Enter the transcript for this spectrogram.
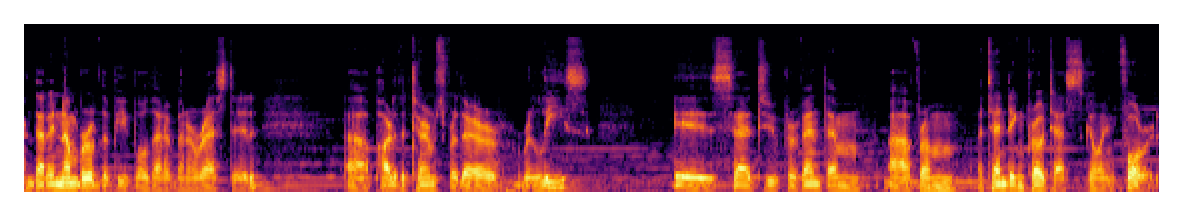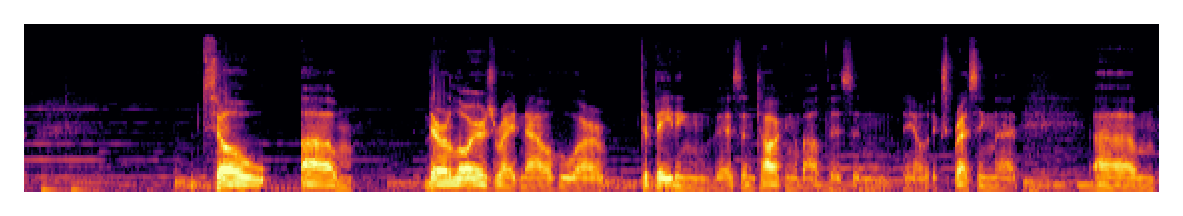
that a number of the people that have been arrested, uh, part of the terms for their release is said to prevent them uh, from attending protests going forward. So, um, there are lawyers right now who are debating this and talking about this and you know expressing that um,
